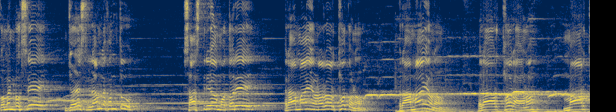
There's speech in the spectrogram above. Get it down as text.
କମେଣ୍ଟ ବକ୍ସରେ ଜୟ ଶ୍ରୀରାମ ଲେଖନ୍ତୁ। ଶାସ୍ତ୍ରୀୟ ମତରେ ରାମାୟଣର ଅର୍ଥ କ'ଣ? ରାମାୟଣ। ରା ଅର୍ଥ ରାଣ ମା ଅର୍ଥ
